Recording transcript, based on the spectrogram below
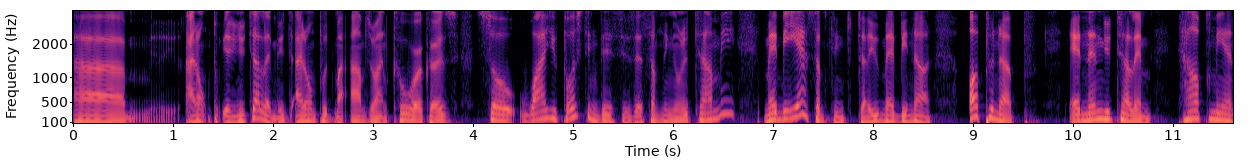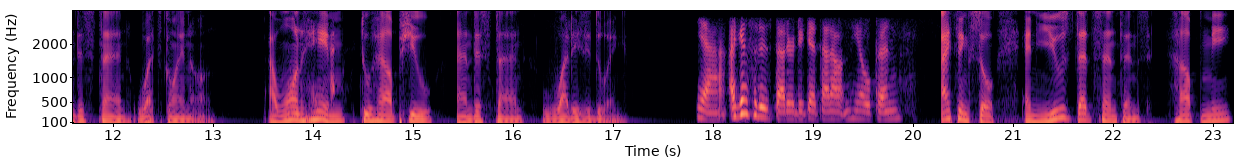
Um, I don't. You tell him I don't put my arms around coworkers. So why are you posting this? Is there something you want to tell me? Maybe he has something to tell you. Maybe not. Open up, and then you tell him, help me understand what's going on. I want him to help you understand what is he doing. Yeah, I guess it is better to get that out in the open. I think so. And use that sentence, help me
